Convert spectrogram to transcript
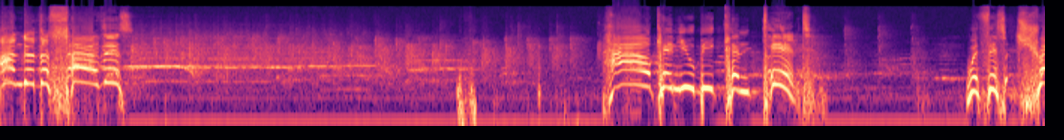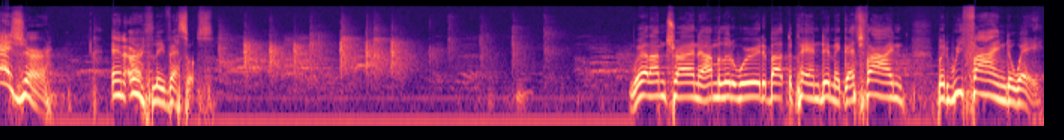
under the surface. How can you be content? With this treasure in earthly vessels. Well, I'm trying to, I'm a little worried about the pandemic. That's fine, but we find a way.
